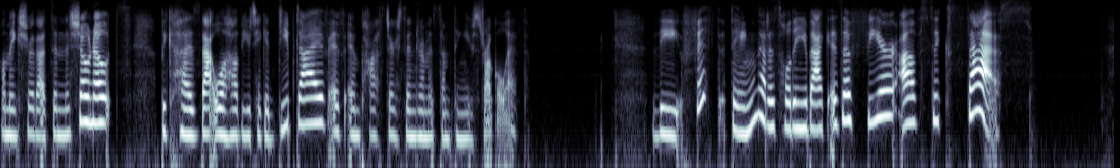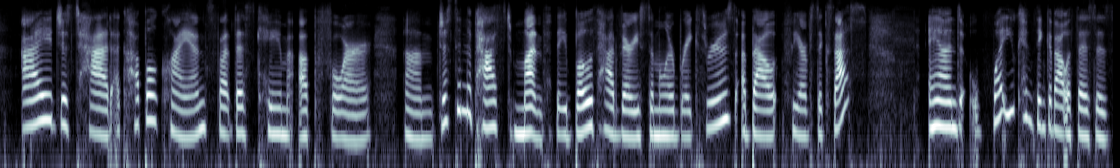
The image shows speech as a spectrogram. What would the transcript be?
I'll make sure that's in the show notes because that will help you take a deep dive if imposter syndrome is something you struggle with. The fifth thing that is holding you back is a fear of success. I just had a couple clients that this came up for. Um, just in the past month, they both had very similar breakthroughs about fear of success. And what you can think about with this is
